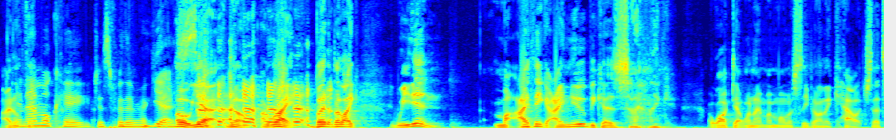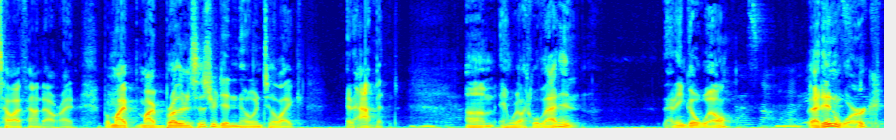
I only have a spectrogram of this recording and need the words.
I don't. And think, I'm okay, just for the record. Yes. Oh yeah, no, uh, right. But but like we didn't. My, I think I knew because I like I walked out one night. My mom was sleeping on the couch. That's how I found out, right? But my my brother and sister didn't know until like it happened. Um, and we're like, well, that didn't that didn't go well. That didn't work,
